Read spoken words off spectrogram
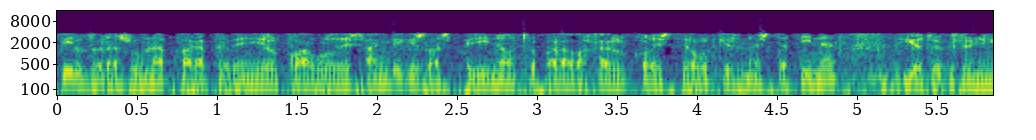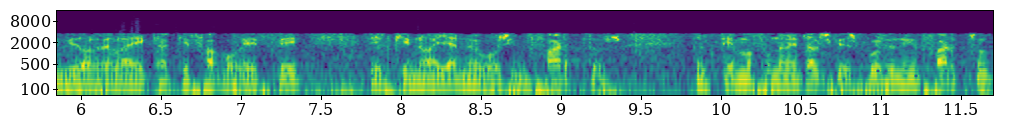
píldoras, una para prevenir el coágulo de sangre, que es la aspirina, otro para bajar el colesterol, que es una estatina, y otro que es un inhibidor de la ECA que favorece el que no haya nuevos infartos. El tema fundamental es que después de un infarto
